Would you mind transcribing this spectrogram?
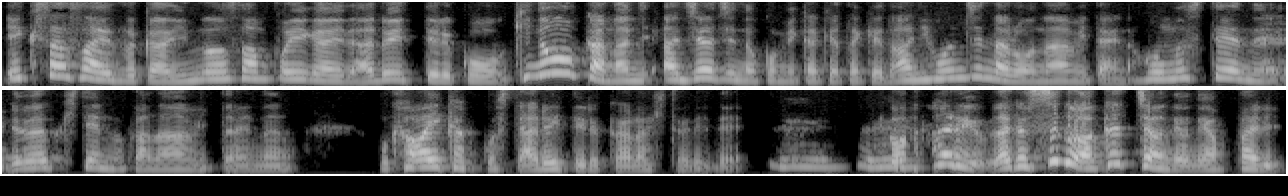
エクササイズとか犬の散歩以外で歩いてる子、昨日かな、にアジア人の子見かけたけど、あ、日本人だろうな、みたいな。ホームステイで留学来てんのかな、みたいな。可愛い格好して歩いてるから、一人で。うん。うん。わかるよ。だからすぐ分かっちゃうんだよね、やっぱり。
